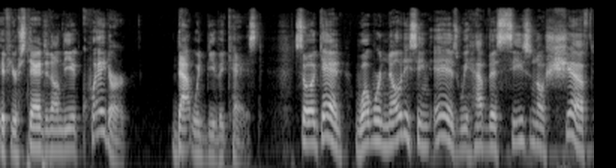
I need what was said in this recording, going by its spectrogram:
if you're standing on the equator, that would be the case. So, again, what we're noticing is we have this seasonal shift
